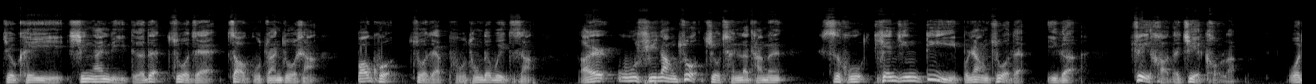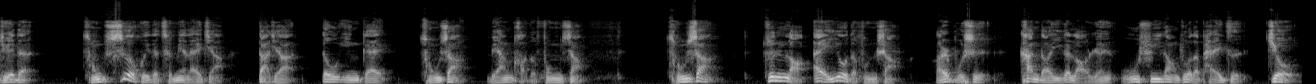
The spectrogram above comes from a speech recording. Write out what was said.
就可以心安理得的坐在照顾专座上，包括坐在普通的位置上，而无需让座就成了他们？似乎天经地义不让座的一个最好的借口了。我觉得，从社会的层面来讲，大家都应该崇尚良好的风尚，崇尚尊老爱幼的风尚，而不是看到一个老人无需让座的牌子就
